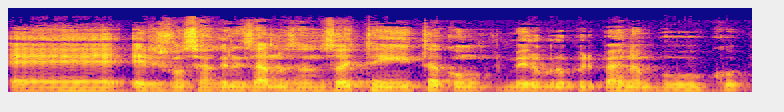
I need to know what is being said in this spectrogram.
É, eles vão se organizar nos anos 80 como o primeiro grupo de Pernambuco,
